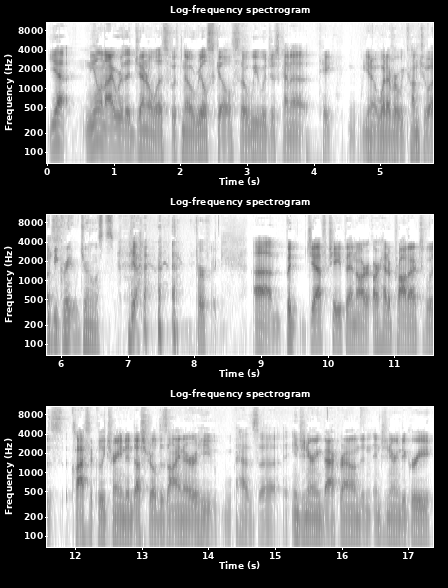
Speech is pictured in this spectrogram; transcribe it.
Yeah, Neil and I were the generalists with no real skill, so we would just kind of take you know whatever would come to us. You'd be great journalists. Yeah, perfect. Um, but Jeff Chapin, our, our head of product, was a classically trained industrial designer. He has an engineering background and engineering degree.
